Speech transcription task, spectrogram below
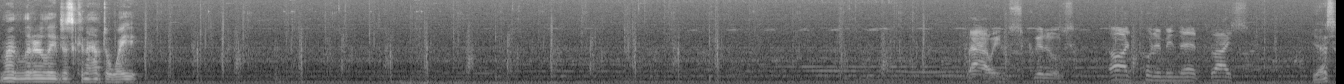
Am I literally just gonna have to wait? Plowing squirrels. I'd put him in their place. Yes?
